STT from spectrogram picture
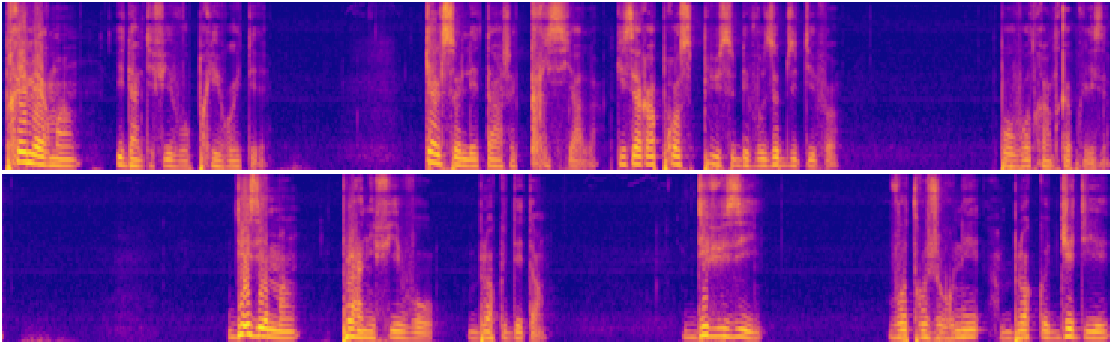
Premièrement, identifiez vos priorités. Quelles sont les tâches cruciales qui se rapprochent plus de vos objectifs pour votre entreprise? Deuxièmement, planifiez vos blocs de temps. Divisez votre journée en blocs dédiés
